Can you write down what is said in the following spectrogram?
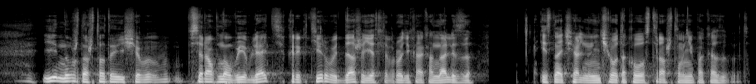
и нужно что-то еще все равно выявлять, корректировать, даже если вроде как анализы изначально ничего такого страшного не показывают.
